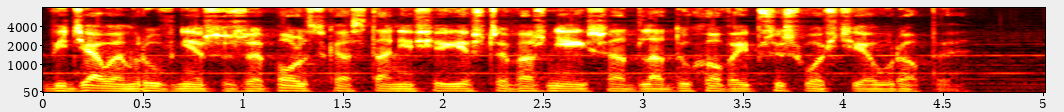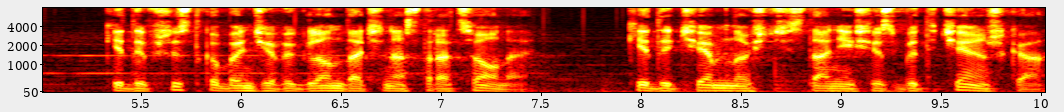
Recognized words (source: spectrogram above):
Widziałem również, że Polska stanie się jeszcze ważniejsza dla duchowej przyszłości Europy. Kiedy wszystko będzie wyglądać na stracone, kiedy ciemność stanie się zbyt ciężka,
